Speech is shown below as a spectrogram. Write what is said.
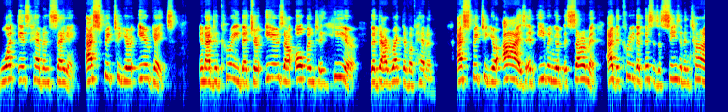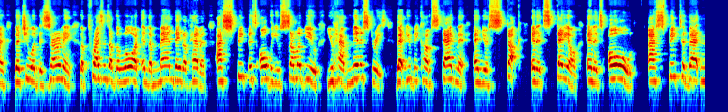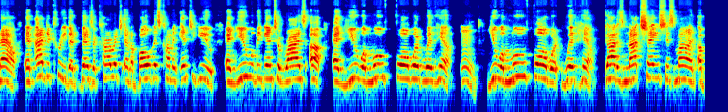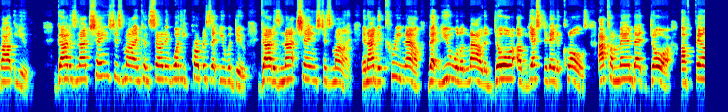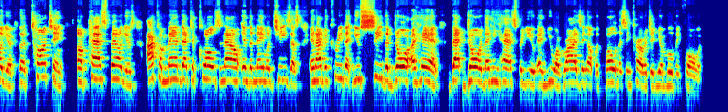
What is heaven saying? I speak to your ear gates and I decree that your ears are open to hear the directive of heaven. I speak to your eyes and even your discernment. I decree that this is a season and time that you are discerning the presence of the Lord and the mandate of heaven. I speak this over you. Some of you, you have ministries that you become stagnant and you're stuck and it's stale and it's old I speak to that now. And I decree that there's a courage and a boldness coming into you, and you will begin to rise up and you will move forward with Him. Mm. You will move forward with Him. God has not changed His mind about you. God has not changed his mind concerning what he purposed that you would do. God has not changed his mind. And I decree now that you will allow the door of yesterday to close. I command that door of failure, the taunting, of past failures. I command that to close now in the name of Jesus. And I decree that you see the door ahead, that door that He has for you, and you are rising up with boldness and courage and you're moving forward.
